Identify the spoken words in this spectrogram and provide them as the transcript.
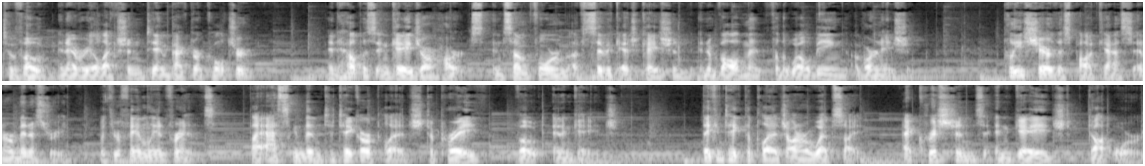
to vote in every election to impact our culture, and to help us engage our hearts in some form of civic education and involvement for the well being of our nation. Please share this podcast and our ministry with your family and friends by asking them to take our pledge to pray, vote, and engage. They can take the pledge on our website at christiansengaged.org.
